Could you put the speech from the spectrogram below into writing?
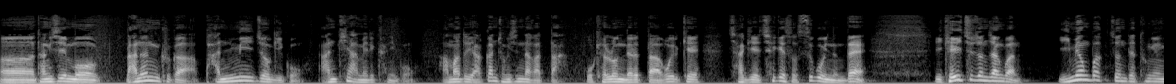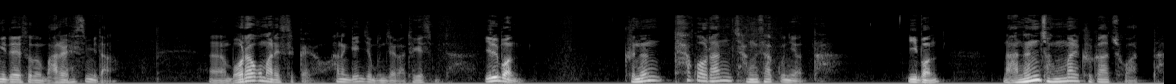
어, 당시 뭐 나는 그가 반미적이고 anti American이고 아마도 약간 정신 나갔다고 결론 내렸다고 이렇게 자기의 책에서 쓰고 있는데 이 게이츠 전 장관 이명박 전 대통령에 대해서도 말을 했습니다. 어, 뭐라고 말했을까요? 하는 게 이제 문제가 되겠습니다. 1번 그는 탁월한 장사꾼이었다. 2번 나는 정말 그가 좋았다.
